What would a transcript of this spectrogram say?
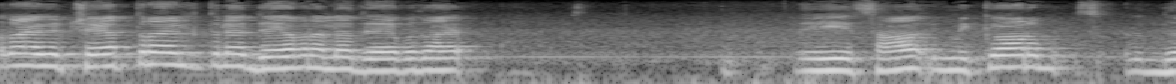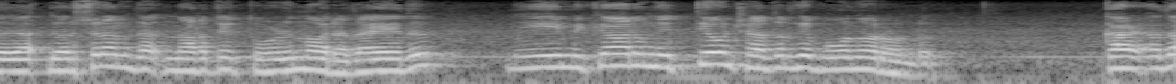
അതായത് ക്ഷേത്രത്തിലെ ദേവനല്ല ദേവത. ഈ സാ മിക്കവാറും ദർശനം നടത്തി തൊഴുന്നവർ അതായത് ഈ മിക്കവാറും നിത്യവും ക്ഷേത്രത്തിൽ പോകുന്നവരുണ്ട്. അത്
